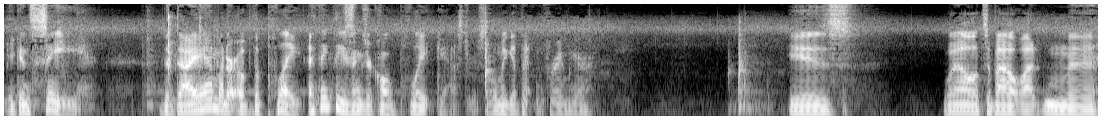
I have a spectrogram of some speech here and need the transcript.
you can see the diameter of the plate. I think these things are called plate casters. So let me get that in frame here. Is well, it's about what? Mm,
